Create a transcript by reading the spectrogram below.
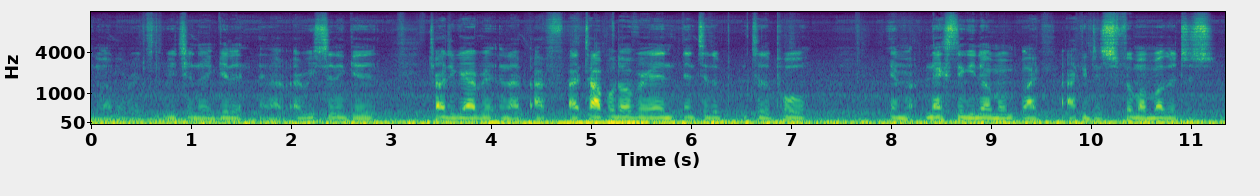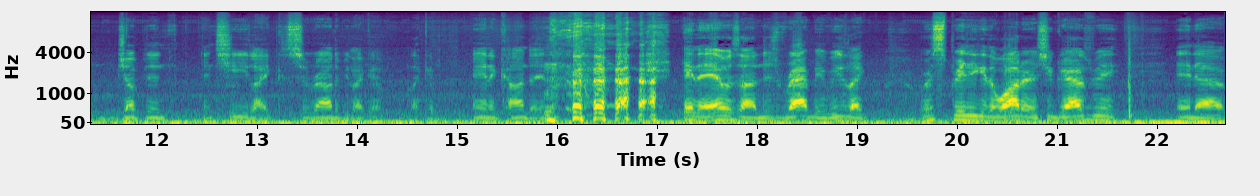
you know, I'm gonna re- reach in there and get it. And I, I reached in and get it, tried to grab it, and I, I, I toppled over in into the to the pool. And next thing you know, my, like I could just feel my mother just jumped in, and she like surrounded me like a like a anaconda in, in the Amazon, and just wrapped me. We like we're spinning in the water, and she grabs me, and uh,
